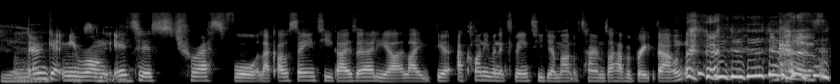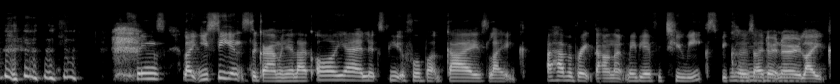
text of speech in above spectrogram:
Yeah, Don't get me absolutely. wrong, it is stressful. Like I was saying to you guys earlier, like the, I can't even explain to you the amount of times I have a breakdown because things like you see Instagram and you're like, oh yeah, it looks beautiful, but guys, like I have a breakdown like maybe every two weeks because mm. I don't know mm. like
